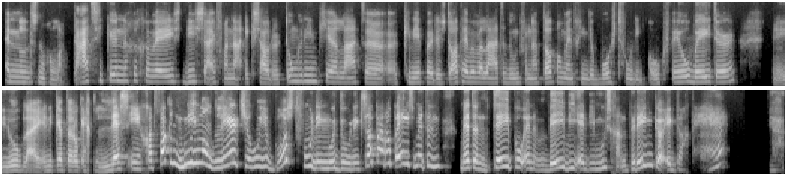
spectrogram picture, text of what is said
En er is nog een lactatiekundige geweest. Die zei van, nou, ik zou er tongriempje laten eh, knippen. Dus dat hebben we laten doen. Vanaf dat moment ging de borstvoeding ook veel beter. Ik ben heel blij. En ik heb daar ook echt les in gehad. Fucking niemand leert je hoe je borstvoeding moet doen. Ik zat daar opeens met een, met een tepel en een baby en die moest gaan drinken. Ik dacht, hè? Ja.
